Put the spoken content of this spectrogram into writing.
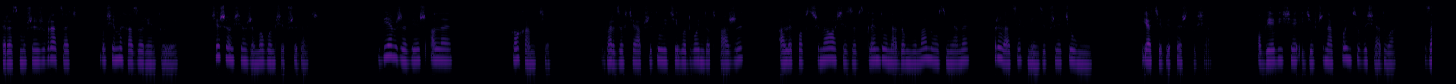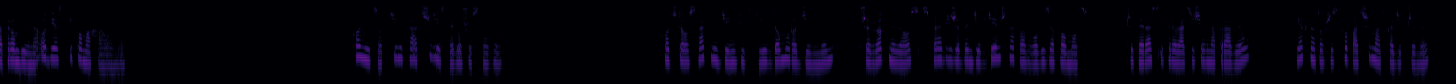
Teraz muszę już wracać, bo się mycha zorientuje. Cieszę się, że mogłem się przydać. Wiem, że wiesz, ale... Kocham cię. Bardzo chciała przytulić jego dłoń do twarzy, ale powstrzymała się ze względu na domniemaną zmianę w relacjach między przyjaciółmi. Ja ciebie też, Tusia. Objęli się i dziewczyna w końcu wysiadła. Zatrąbił na odjazd i pomachała mu. Koniec odcinka 36. Choć to ostatni dzień Witki w domu rodzinnym, przewrotny los sprawi, że będzie wdzięczna Pawłowi za pomoc. Czy teraz ich relacje się naprawią? Jak na to wszystko patrzy matka dziewczyny?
